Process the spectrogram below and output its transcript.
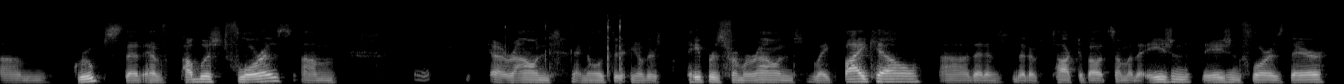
um, groups that have published floras um, around. I know that you know there's papers from around Lake Baikal uh, that have that have talked about some of the Asian the Asian floras there.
